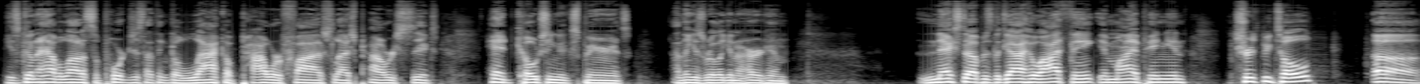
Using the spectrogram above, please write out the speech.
he's going to have a lot of support. Just I think the lack of Power Five slash Power Six head coaching experience, I think is really going to hurt him. Next up is the guy who I think, in my opinion, truth be told, uh,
